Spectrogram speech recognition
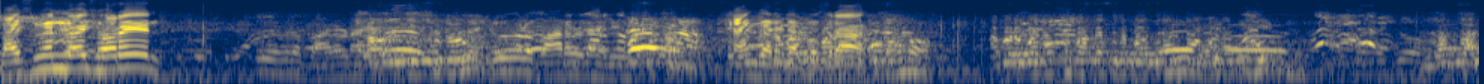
লাইসম্যান ভাই সরেন আবার মনে ছিল মনান্দু বল মানে বজার।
